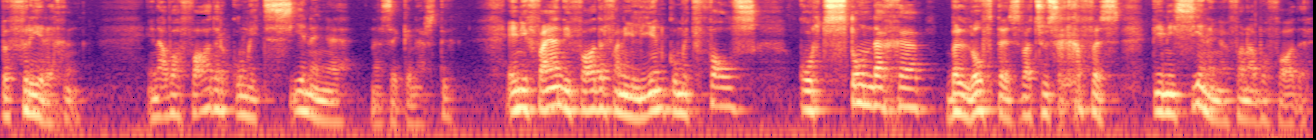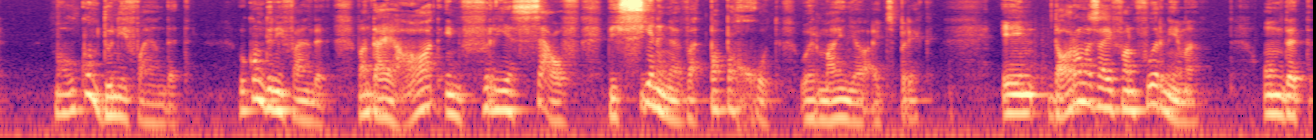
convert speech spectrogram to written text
bevrediging. En Abba Vader kom met seëninge na sy kinders toe. En die vyand, die vader van die leuen, kom met vals kortstondige beloftes wat soos gif is teen die seëninge van Abba Vader. Maar hoekom doen die vyand dit? Hoekom doen die vyand dit? Want hy haat en vrees self die seëninge wat Papa God oor my en jou uitspreek. En daarom is hy van voorneme om dit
